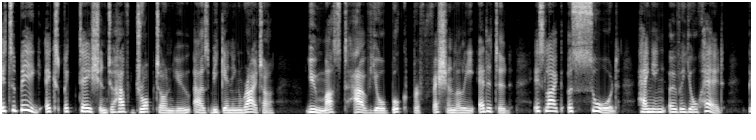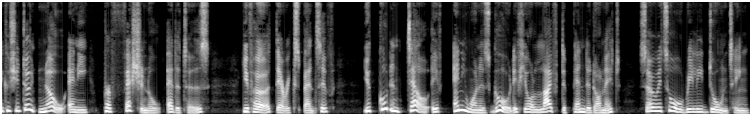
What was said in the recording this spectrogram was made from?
It's a big expectation to have dropped on you as beginning writer. You must have your book professionally edited. It's like a sword hanging over your head because you don't know any professional editors. You've heard they're expensive. You couldn't tell if anyone is good if your life depended on it, so it's all really daunting.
